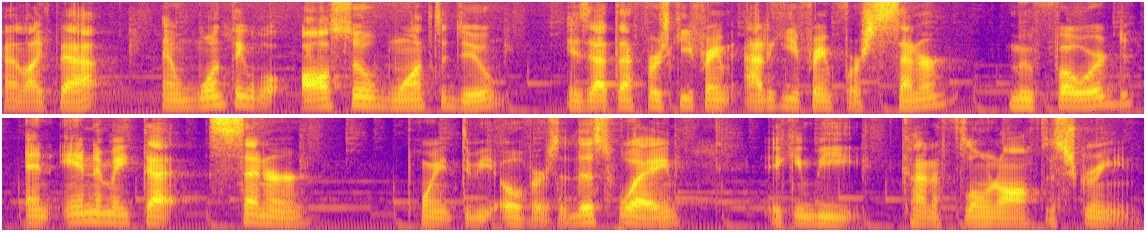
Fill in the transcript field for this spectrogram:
kind of like that. And one thing we'll also want to do is at that first keyframe, add a keyframe for center, move forward, and animate that center point to be over. So this way, it can be kind of flown off the screen.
